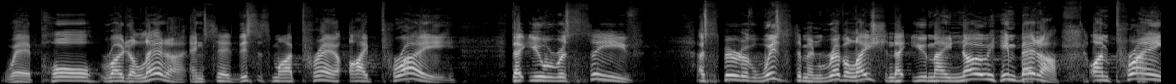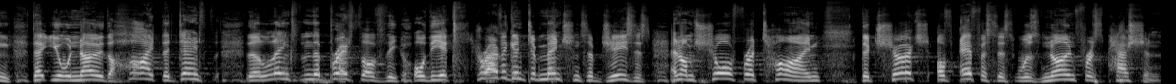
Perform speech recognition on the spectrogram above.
where Paul wrote a letter and said, This is my prayer. I pray that you will receive a spirit of wisdom and revelation that you may know him better. I'm praying that you will know the height, the depth, the length, and the breadth of the, or the extravagant dimensions of Jesus. And I'm sure for a time the church of Ephesus was known for its passion.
